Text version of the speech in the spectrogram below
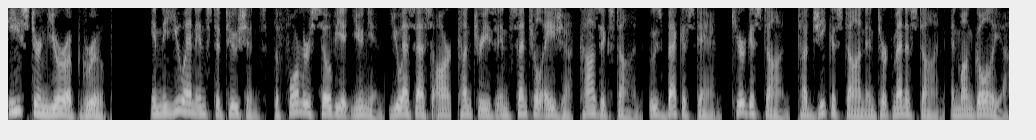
Eastern Europe Group. In the UN institutions, the former Soviet Union USSR countries in Central Asia Kazakhstan, Uzbekistan, Kyrgyzstan, Tajikistan and Turkmenistan, and Mongolia.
